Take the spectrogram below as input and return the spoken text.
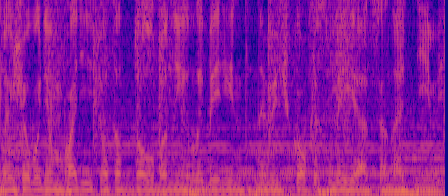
Мы еще будем вводить в этот долбанный лабиринт новичков и смеяться над ними.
